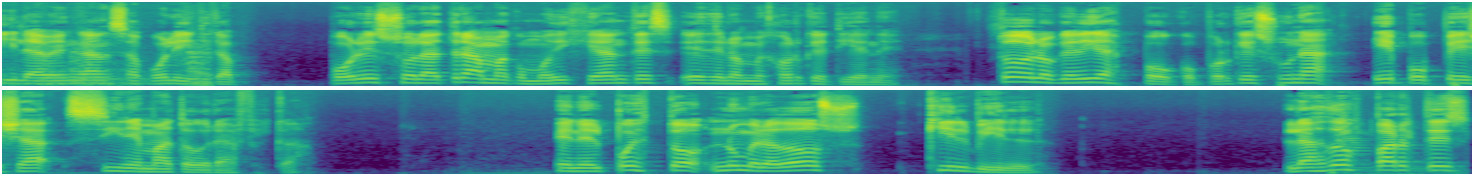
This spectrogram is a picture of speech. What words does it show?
y la venganza política. Por eso la trama, como dije antes, es de lo mejor que tiene. Todo lo que diga es poco, porque es una epopeya cinematográfica. En el puesto número 2, Kill Bill. Las dos partes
